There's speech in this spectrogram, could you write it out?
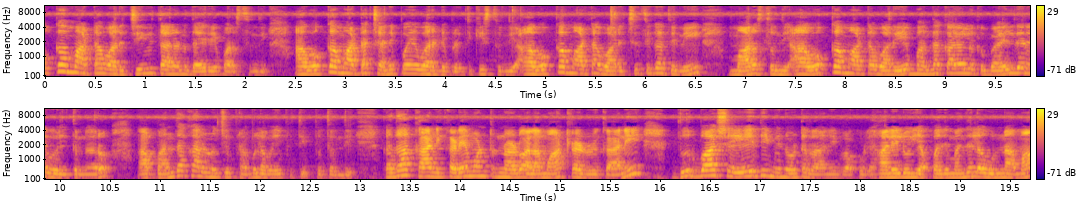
ఒక్క మాట వారి జీవితాలను ధైర్యపరుస్తుంది. ఆ ఒక్క మాట చనిపోయే వారిని బ్రతికిస్తుంది. ఆ ఒక్క మాట వారి స్థితిగతిని మారుస్తుంది. ఆ ఒక్క మాట వారు ఏ బంధకాలలోకి బయలుదేరి వెళ్తున్నారో ఆ బంధకాల నుంచి ప్రభుల వైపు తిప్పుతుంది. కదా? కానీ ఇక్కడ ఏమంటున్నాడు అలా మాట్లాడు కానీ దుర్భాష ఏది మీ నోట రానివ్వకూడదు. హాలేలు పది మందిలో ఉన్నామా?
